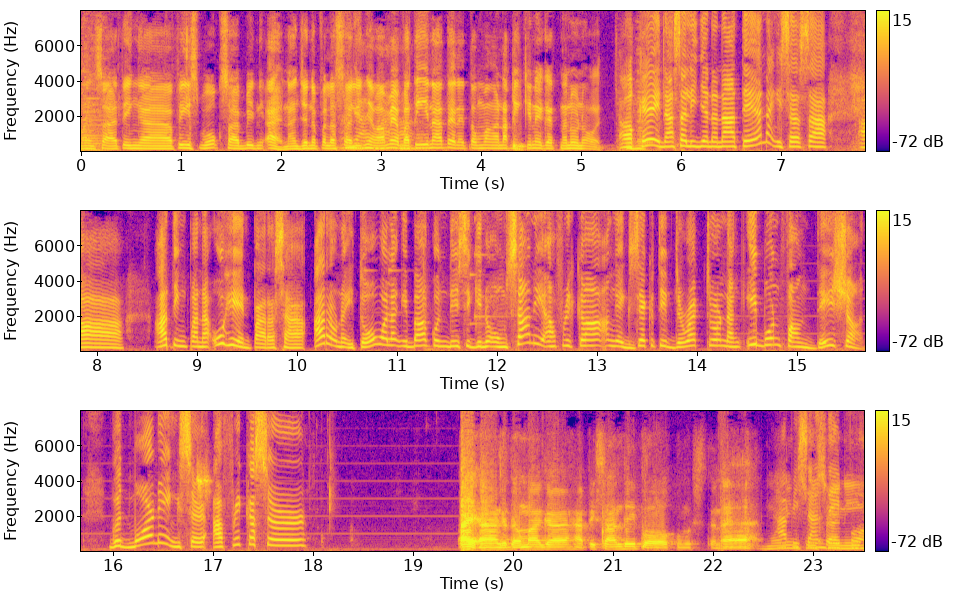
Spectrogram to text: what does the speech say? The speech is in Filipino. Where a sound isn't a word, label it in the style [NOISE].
naman sa ating ah, Facebook, sabi ni, ah, nandiyan na pala sa Ayan, linya. Mamaya, ah. batiin natin itong mga nakikinig at nanonood. Okay, nasa linya na natin ang isa sa ah, ating panauhin para sa araw na ito. Walang iba kundi si Ginoong Sunny Africa, ang Executive Director ng Ibon Foundation. Good morning, Sir Africa, sir. Ay, ah, gandang umaga. Happy Sunday po. Kumusta na? Morning, Happy Sir Sunday Sunny. po.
